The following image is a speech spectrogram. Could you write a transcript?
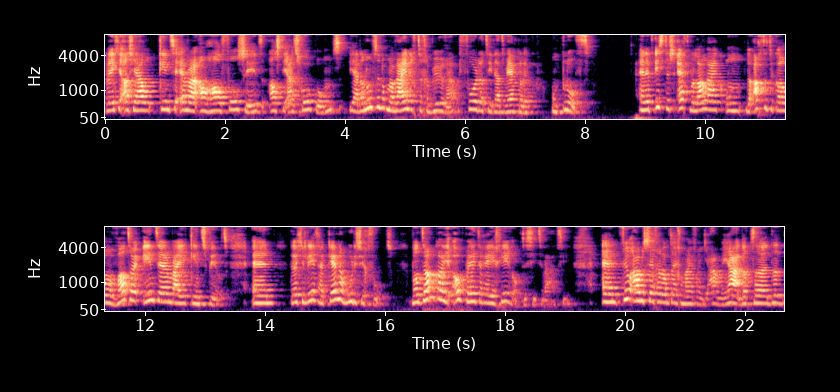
weet je, als jouw kind zijn emmer al half vol zit, als die uit school komt, ja, dan hoeft er nog maar weinig te gebeuren voordat hij daadwerkelijk ontploft. En het is dus echt belangrijk om erachter te komen wat er intern bij je kind speelt. En dat je leert herkennen hoe hij zich voelt. Want dan kan je ook beter reageren op de situatie. En veel ouders zeggen dan tegen mij van ja, maar ja, dat, uh, dat,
